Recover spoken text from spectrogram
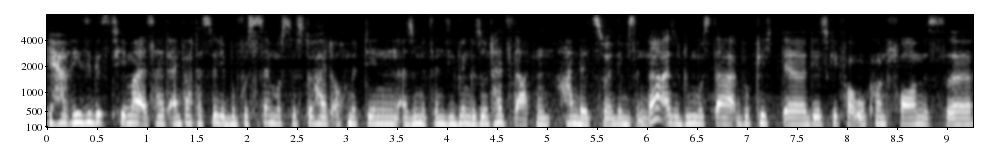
Ja, riesiges Thema ist halt einfach, dass du dir bewusst sein musst, dass du halt auch mit den, also mit sensiblen Gesundheitsdaten handelst, so in dem Sinne. Also du musst da wirklich der DSGVO-konform ist äh,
